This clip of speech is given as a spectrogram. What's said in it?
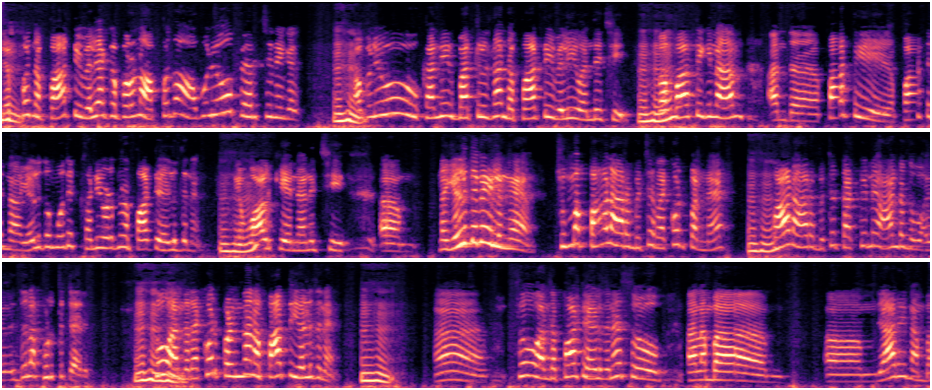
எப்ப இந்த பாட்டு வெளியாக்க போறோம்னோ அப்பதான் அவ்வளோ பிரச்சனைகள். அவ்வளோ கண்ணீர் பாட்டில் தான் அந்த பாட்டு வெளியே வந்துச்சு. இப்ப பாத்தீங்கன்னா அந்த பாட்டு பாட்டு நான் எழுதும் போதே கண்ணீரோட தான் பாட்டு எழுதுனேன். என் வாழ்க்கைய நினைச்சு நான் எழுதவே இல்லைங்க. சும்மா பாட ஆரம்பிச்சு ரெக்கார்ட் பண்ணேன். பாட ஆரம்பிச்சு டக்குன்னு ஆண்டு அந்த இதெல்லாம் கொடுத்துட்டாரு. சோ அந்த ரெக்கார்ட் பண்ணி தான் நான் பார்த்து எழுதினேன். சோ அந்த பாட்டு எழுதினேன். சோ நம்ம யாரு? நம்ம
